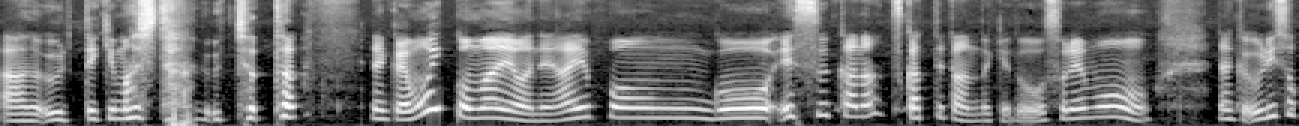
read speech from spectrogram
あの、売ってきました。売っちゃった。なんかもう一個前はね iPhone5S かな？使ってたんだけどそれもなんか売り損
